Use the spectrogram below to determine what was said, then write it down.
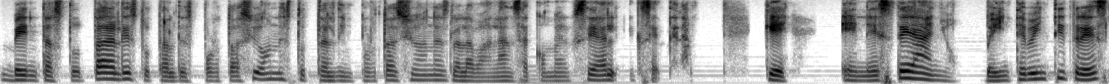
Ventas totales, total de exportaciones, total de importaciones, la balanza comercial, etcétera. Que en este año 2023,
